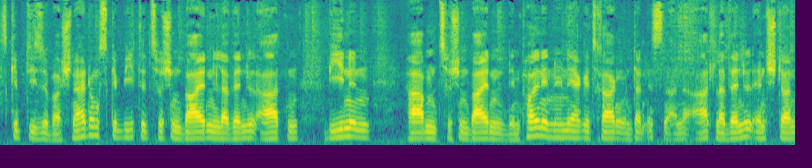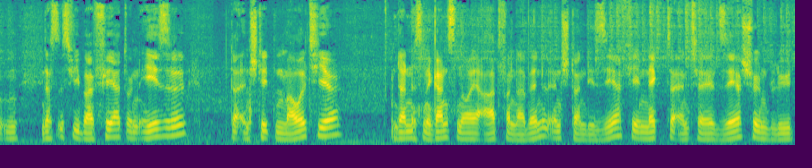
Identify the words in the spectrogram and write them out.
Es gibt diese Überschneidungsgebiete zwischen beiden Lavendelarten. Bienen haben zwischen beiden den Pollen hinhergetragen und dann ist eine Art Lavendel entstanden. Das ist wie bei Pferd und Esel. Da entsteht ein Maultier und dann ist eine ganz neue Art von Lavendel entstanden, die sehr viel Nektar enthält, sehr schön blüht,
